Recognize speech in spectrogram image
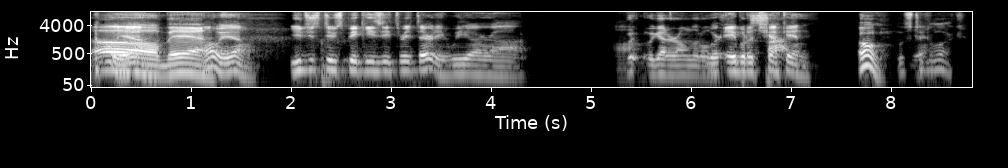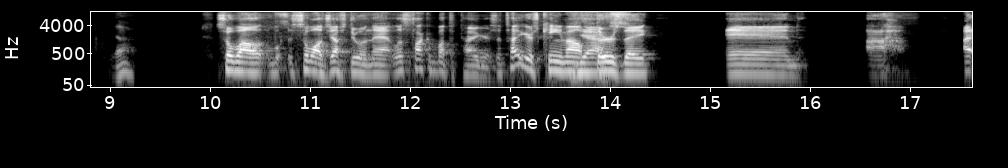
Oh, yeah. man, Oh yeah, you just do Speakeasy 330. We are uh, uh, we, we got our own little. we're able to check in. Oh, let's take a look. Yeah. So while so while Jeff's doing that, let's talk about the Tigers. The Tigers came out Yes. Thursday, and uh, I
